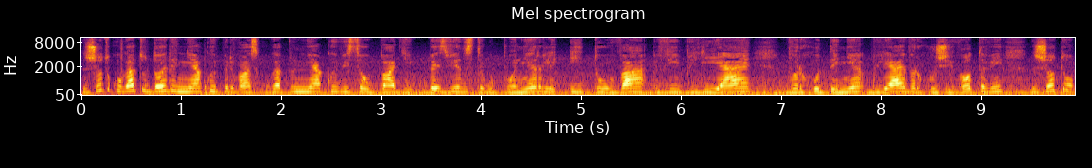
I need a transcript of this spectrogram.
Защото когато дойде някой при вас, когато някой ви се обади, без вие да сте го планирали и това ви влияе върху деня, влияе върху живота ви, защото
